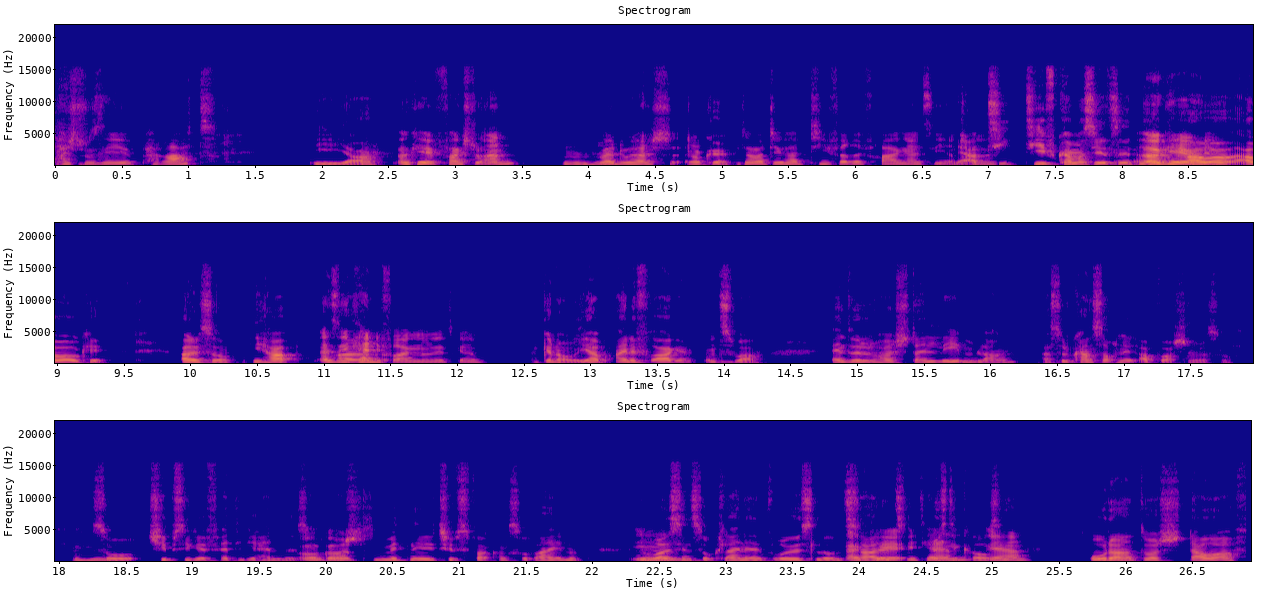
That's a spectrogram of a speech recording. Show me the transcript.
Hast du sie parat? Ja. Okay, fangst du an? Mhm. Weil du hast, Okay. der Matthias hat tiefere Fragen als ich Ja, tief kann man sie jetzt nicht nennen. Okay, okay. Aber, aber okay. Also, ich habe. also, ich äh, kenne die Fragen noch nicht, gell? Genau, ich habe eine Frage und zwar: Entweder du hast dein Leben lang, also du kannst auch nicht abwaschen oder so, Mhm. so chipsige, fettige Hände. So, Oh Gott. mitten in die Chipspackung so rein und überall Mhm. sind so kleine Brösel und Okay, Salz ich und richtig kenn, grausig. ja. Oder du hast dauerhaft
